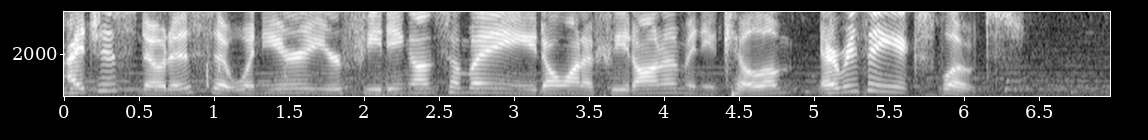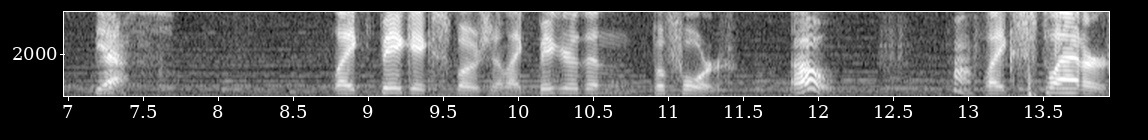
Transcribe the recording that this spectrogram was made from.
I just noticed that when you're you're feeding on somebody and you don't want to feed on them and you kill them, everything explodes. Yes. Like big explosion, like bigger than before. Oh. Huh. Like splatter.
